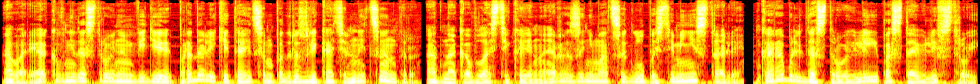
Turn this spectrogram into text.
А варяг в недостроенном виде продали китайцам под развлекательный центр. Однако власти КНР заниматься глупостями не стали. Корабль достроили и поставили в строй.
